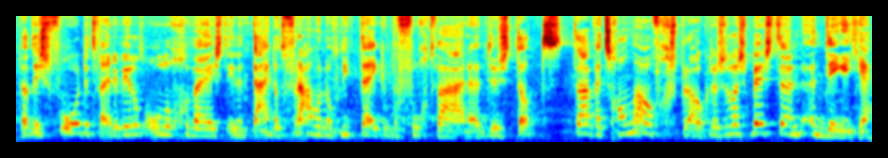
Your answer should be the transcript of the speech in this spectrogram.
dat is voor de Tweede Wereldoorlog geweest in een tijd dat vrouwen nog niet tekenbevoegd waren. Dus dat, daar werd schande over gesproken. Dus dat was best een, een dingetje.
